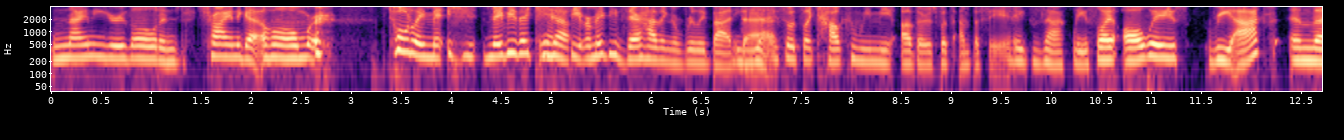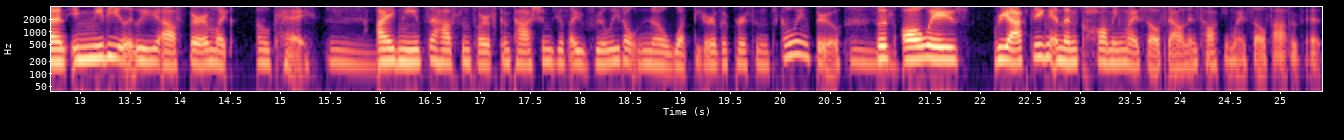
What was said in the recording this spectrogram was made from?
90 years old and just trying to get home or. Totally. Maybe they can't Yeah. see, or maybe they're having a really bad day. Yes. So it's like, how can we meet others with empathy? Exactly. So I always react and then immediately after I'm like, okay, Mm. I need to have some sort of compassion because I really don't know what the other person is going through. So it's always reacting and then calming myself down and talking myself out of it.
